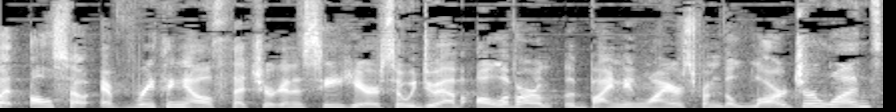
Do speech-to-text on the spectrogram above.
but also everything else that you're gonna see here. So we do have all of our binding wires from the larger ones.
